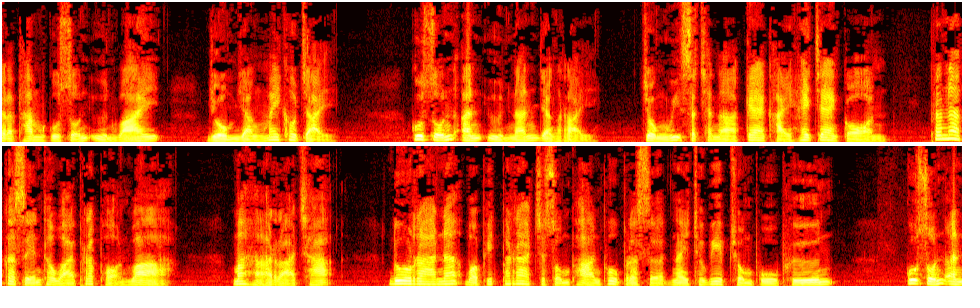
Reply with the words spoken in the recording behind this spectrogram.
กระทำกุศลอื่นไว้ โยมยังไม่เข้าใจ กุศลอันอื่นนั้นอย่างไร จงวิสัชนาแก้ไขให้แจ้งก่อน พระนาคเสนถวายพระพรว่า มหาราชะ ดูรานะบพิษพระราชสมภารผู้ประเสริฐในทวีปชมพูพื้น กุศลอัน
